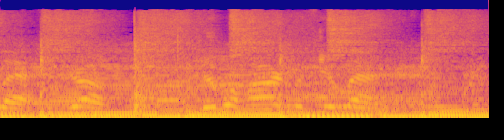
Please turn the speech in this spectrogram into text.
left. Drum. Dribble hard with your left.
